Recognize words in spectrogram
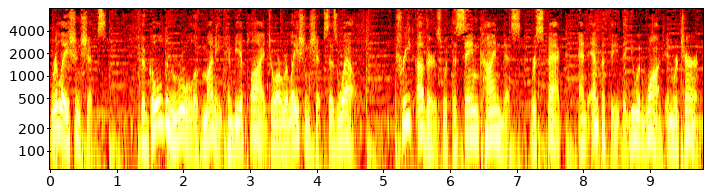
Relationships. The golden rule of money can be applied to our relationships as well. Treat others with the same kindness, respect, and empathy that you would want in return.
